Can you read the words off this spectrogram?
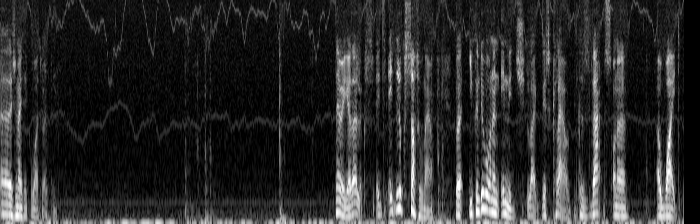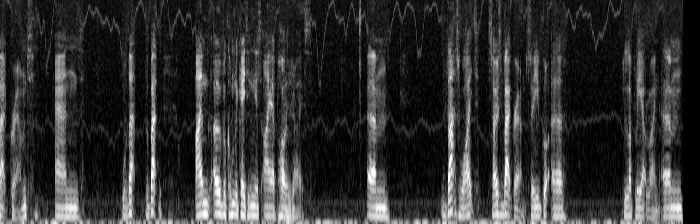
Uh, this may take a while to open. There we go. That looks it. It looks subtle now, but you can do it on an image like this cloud because that's on a a white background, and well, that the back. I'm overcomplicating this. I apologize. Um, that's white, so it's the background. So you've got a lovely outline. Um,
